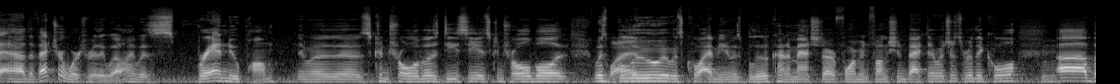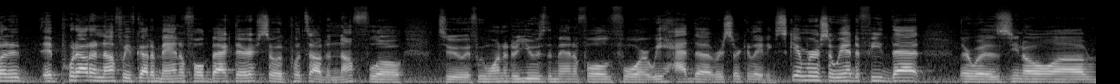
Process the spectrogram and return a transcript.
uh, the Vectra worked really well. It was brand new pump. It was, it was controllable. It was DC. It's controllable. It was Quiet. blue. It was quiet. I mean, it was blue. It kind of matched our form and function back there, which was really cool. Uh, but it, it put out enough. We've got a manifold back there, so it puts out enough flow to if we wanted to use the manifold for. We had the recirculating skimmer, so we had to feed that. There was, you know. Uh,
